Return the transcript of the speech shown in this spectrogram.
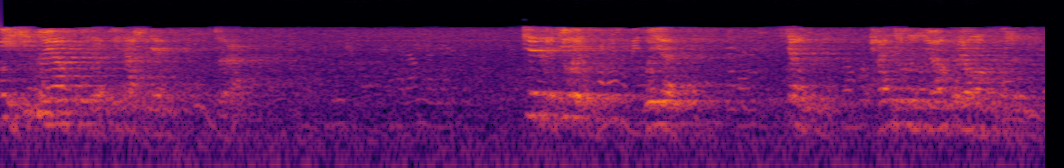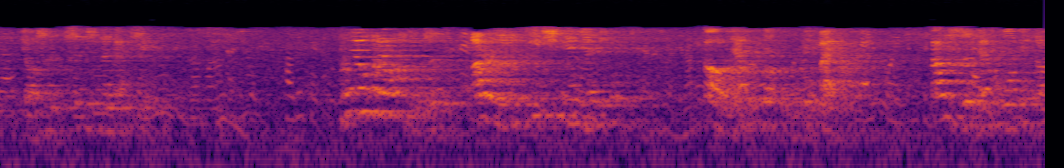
为新能源服务的最佳实践者。借这个机会，我也向全球能源互联网组织表示深深的感谢。能源互联网组织二零一七年年初到联合国总部拜访，当时联合国秘书长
